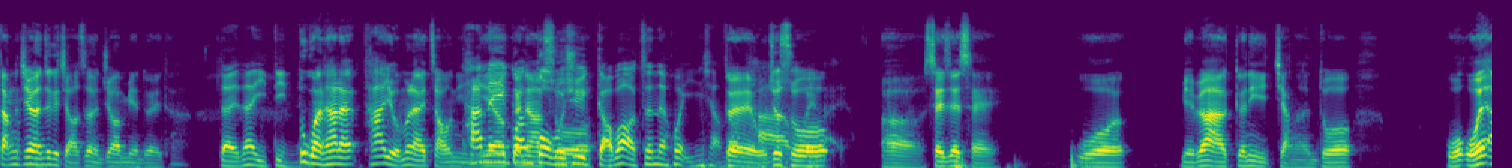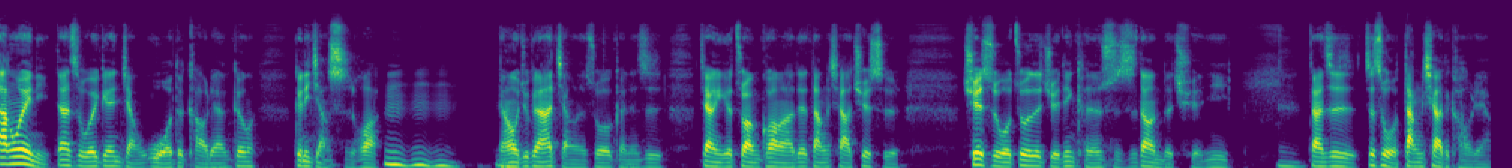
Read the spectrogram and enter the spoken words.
当教练这个角色，你就要面对他。对，那一定。不管他来，他有没有来找你，他那一关过不去，搞不好真的会影响。对，我就说，呃，谁谁谁，我没办法跟你讲很多。我我会安慰你，但是我会跟你讲我的考量，跟跟你讲实话。嗯嗯嗯。然后我就跟他讲了，说可能是这样一个状况啊，在当下确实确实我做的决定可能损失到你的权益。嗯。但是这是我当下的考量。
